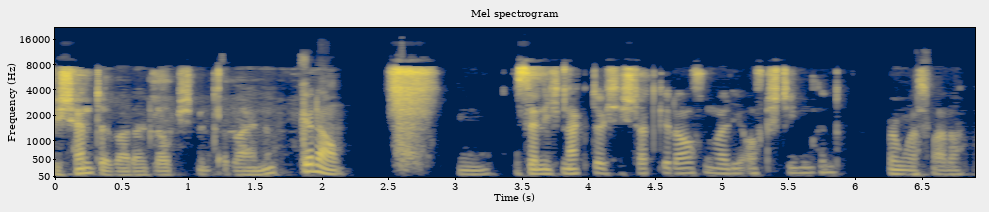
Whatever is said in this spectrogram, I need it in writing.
Vicente war da, glaube ich, mit dabei, ne? Genau. Mhm. Ist er nicht nackt durch die Stadt gelaufen, weil die aufgestiegen sind? Irgendwas war da.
